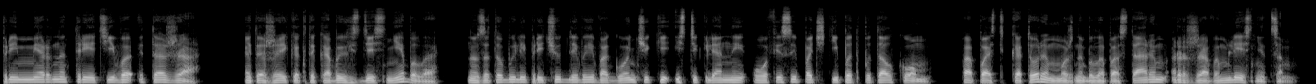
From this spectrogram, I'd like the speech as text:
примерно третьего этажа. Этажей как таковых здесь не было, но зато были причудливые вагончики и стеклянные офисы почти под потолком, попасть к которым можно было по старым ржавым лестницам.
